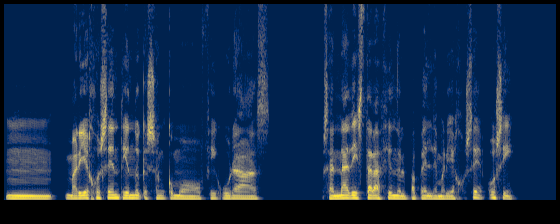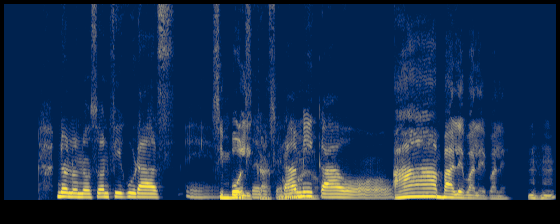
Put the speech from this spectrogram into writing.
Mm, María y José entiendo que son como figuras. O sea, nadie estará haciendo el papel de María y José, ¿o sí? No, no, no, son figuras eh, no sé, Simbólicas, de ¿no? cerámica o... Ah, vale, vale, vale. Ujú.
